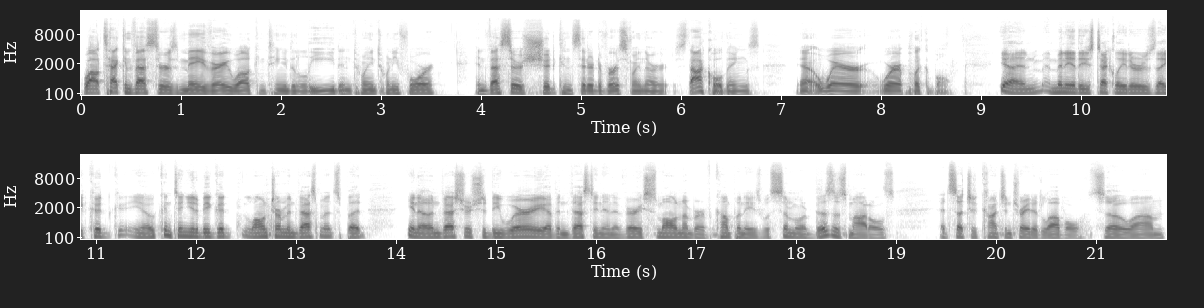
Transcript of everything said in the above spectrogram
while tech investors may very well continue to lead in 2024, investors should consider diversifying their stock holdings uh, where where applicable. Yeah, and many of these tech leaders they could you know continue to be good long term investments, but you know investors should be wary of investing in a very small number of companies with similar business models at such a concentrated level. So. Um,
